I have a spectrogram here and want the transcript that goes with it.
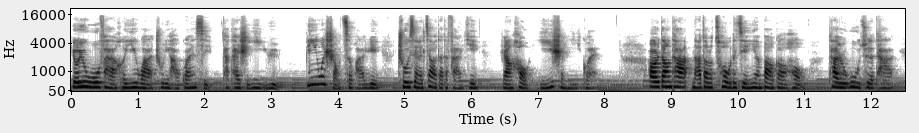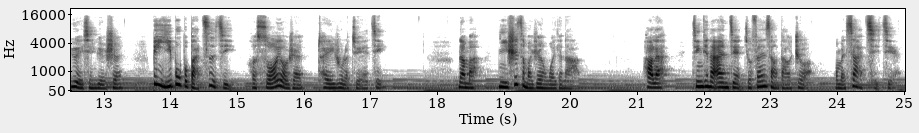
由于无法和伊娃处理好关系，她开始抑郁，并因为首次怀孕出现了较大的反应，然后疑神疑鬼。而当她拿到了错误的检验报告后，踏入误区的他越陷越深，并一步步把自己和所有人推入了绝境。那么你是怎么认为的呢？好了，今天的案件就分享到这，我们下期见。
